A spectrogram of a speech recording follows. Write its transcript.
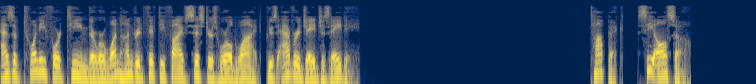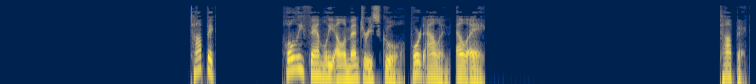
As of 2014 there were 155 sisters worldwide, whose average age is 80. See also. Topic. Holy Family Elementary School Port Allen, LA Topic.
